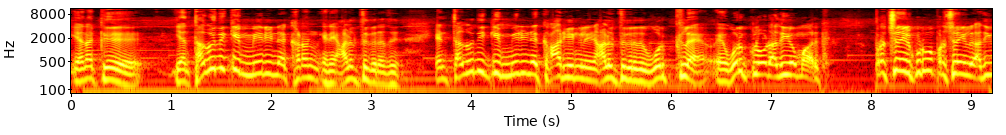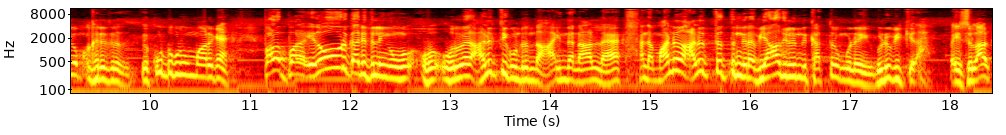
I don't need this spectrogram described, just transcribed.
எனக்கு என் தகுதிக்கு மீறின கடன் என்னை அழுத்துகிறது. என் தகுதிக்கு மீறின காரியங்களை என்னை அழுத்துகிறது. ஒர்க்கில் ஒர்க்லோடு அதிகமாக இருக்குது பிரச்சனைகள் குடும்ப பிரச்சனைகள் அதிகமாக இருக்கிறது. கூட்டு குடும்பமாக இருக்கேன். பல பல ஏதோ ஒரு காரியத்தில் நீங்கள் ஒருவேளை அழுத்தி கொண்டிருந்தா இந்த நாளில் அந்த மன அழுத்தத்துங்கிற வியாதியிலிருந்து கர்த்தர் உங்களை விடுவிக்கிறார். பேசலால்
